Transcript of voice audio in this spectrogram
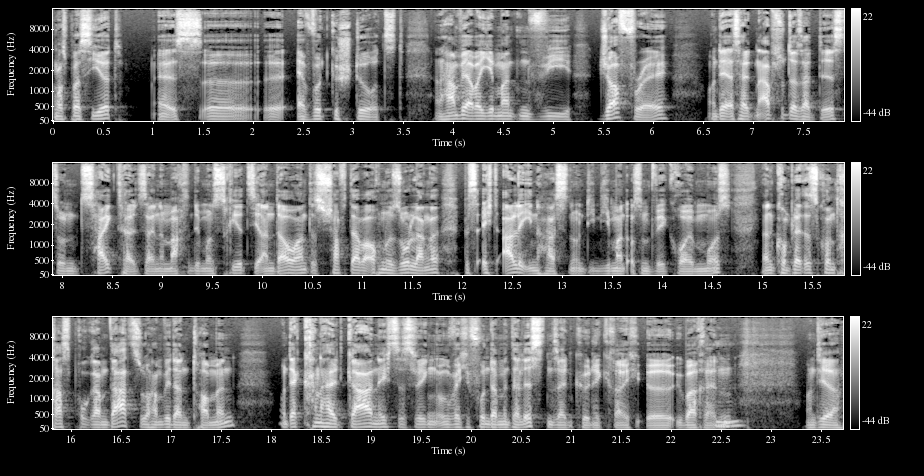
Was passiert? Er ist, äh, er wird gestürzt. Dann haben wir aber jemanden wie Joffrey, und der ist halt ein absoluter Sadist und zeigt halt seine Macht und demonstriert sie andauernd. Das schafft er aber auch nur so lange, bis echt alle ihn hassen und ihn jemand aus dem Weg räumen muss. Dann komplettes Kontrastprogramm dazu haben wir dann Tommen. Und der kann halt gar nichts, deswegen irgendwelche Fundamentalisten sein Königreich äh, überrennen. Mhm. Und ja,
